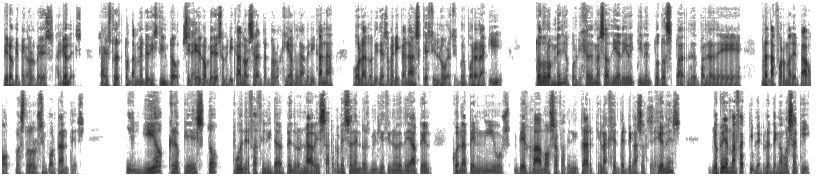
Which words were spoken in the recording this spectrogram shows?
pero que tengan los medios españoles. O sea, esto es totalmente distinto. Si sí. los medios americanos, sea la tecnología americana o las noticias americanas, que si logras incorporar aquí todos los medios, porque además a día de hoy tienen todos para de plataforma de pago, pues todos los importantes. Y yo creo que esto puede facilitar, Pedro, Nave, esa promesa del 2019 de Apple con Apple News de vamos a facilitar que la gente tenga suscripciones. Yo creo que es más factible que lo tengamos aquí.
